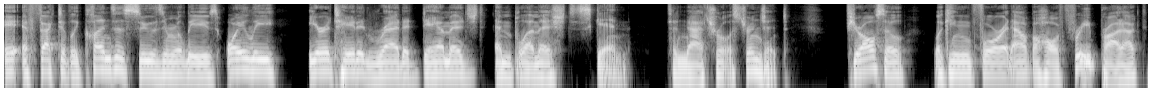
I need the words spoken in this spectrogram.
It effectively cleanses, soothes, and relieves oily, irritated, red, damaged, and blemished skin to natural astringent. If you're also looking for an alcohol free product,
